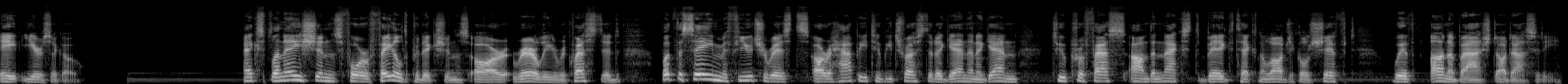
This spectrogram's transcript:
Eight years ago. Explanations for failed predictions are rarely requested, but the same futurists are happy to be trusted again and again to profess on the next big technological shift with unabashed audacity.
